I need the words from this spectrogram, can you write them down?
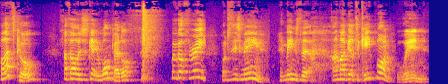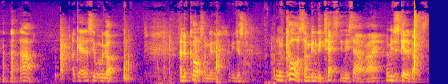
Well, that's cool. I thought I was just getting one pedal. We've got three. What does this mean? It means that I might be able to keep one. Win. okay, let's see what we got. And of course I'm gonna, let me just, and of course I'm gonna be testing this out, right? Let me just get a bass.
